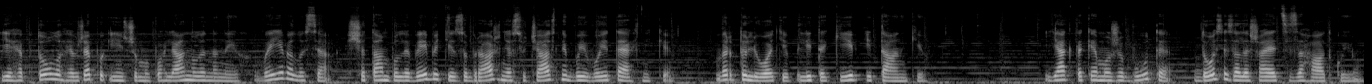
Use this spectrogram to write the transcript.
єгиптологи вже по-іншому поглянули на них. Виявилося, що там були вибиті зображення сучасної бойової техніки, вертольотів, літаків і танків. Як таке може бути, досі залишається загадкою.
